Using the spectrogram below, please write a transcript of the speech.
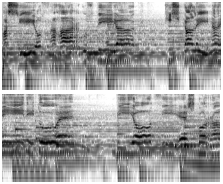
pasio zahar guztiak kiskalei nahi dituen bihotzi eskorra.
